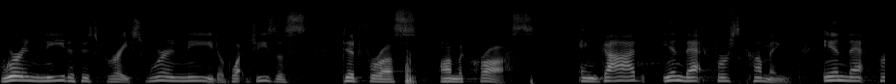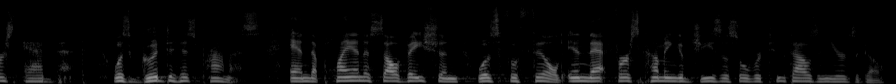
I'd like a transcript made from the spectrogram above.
We're in need of His grace. We're in need of what Jesus did for us on the cross. And God, in that first coming, in that first advent, was good to his promise. And the plan of salvation was fulfilled in that first coming of Jesus over 2,000 years ago,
